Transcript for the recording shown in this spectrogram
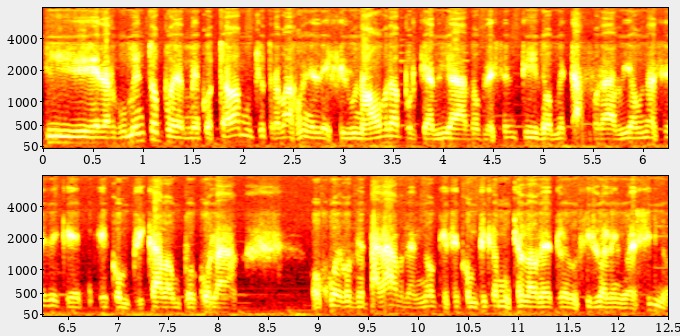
Y el argumento, pues me costaba mucho trabajo en elegir una obra porque había doble sentido, metáfora, había una serie que, que complicaba un poco la o juegos de palabras, ¿no? Que se complica mucho a la hora de traducirlo a lengua de signo.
